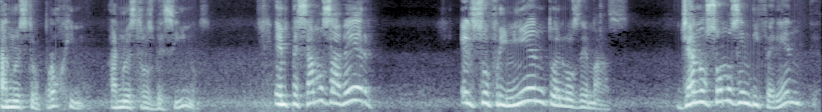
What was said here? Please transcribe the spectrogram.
a nuestro prójimo, a nuestros vecinos. Empezamos a ver el sufrimiento en los demás. Ya no somos indiferentes.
